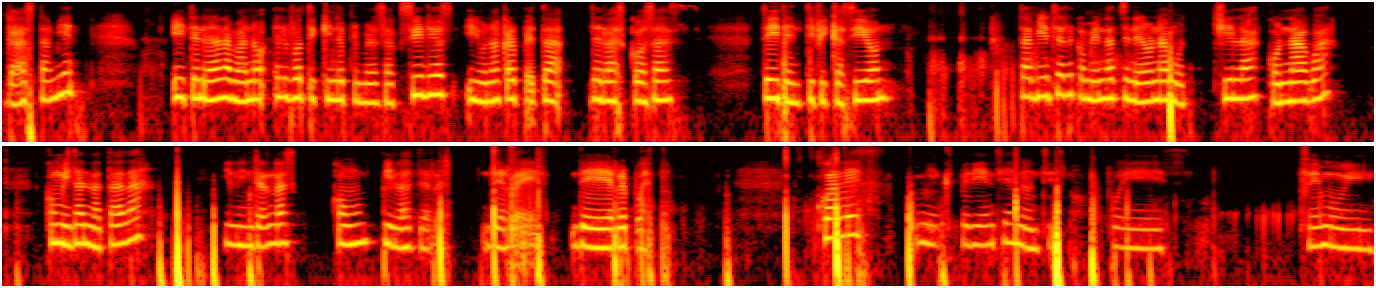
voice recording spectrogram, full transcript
gas también y tener a la mano el botiquín de primeros auxilios y una carpeta de las cosas de identificación. También se recomienda tener una mochila con agua, comida enlatada y linternas con pilas de, repuesto. ¿Cuál es mi experiencia en un sismo? Pues fue muy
